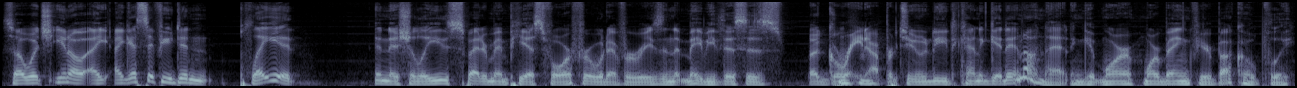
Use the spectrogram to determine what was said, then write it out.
So which, you know, I, I guess if you didn't play it initially, Spider-Man PS4 for whatever reason, that maybe this is a great mm-hmm. opportunity to kind of get in on that and get more more bang for your buck hopefully.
